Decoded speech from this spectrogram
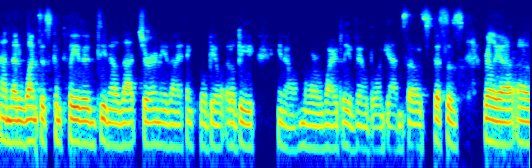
and then once it's completed, you know that journey, then I think we'll be it'll be you know more widely available again. So it's this is really a, a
